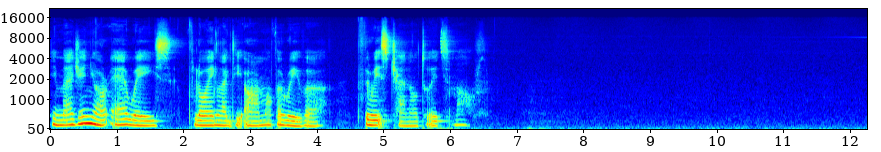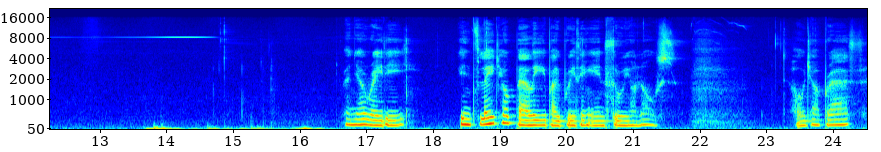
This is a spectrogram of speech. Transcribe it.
Imagine your airways flowing like the arm of a river through its channel to its mouth. When you're ready, inflate your belly by breathing in through your nose. Hold your breath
